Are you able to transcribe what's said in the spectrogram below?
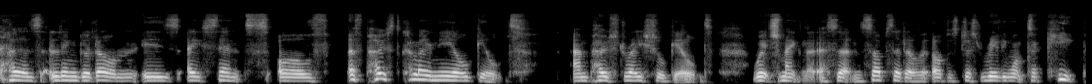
has lingered on is a sense of of post-colonial guilt and post-racial guilt, which make a certain subset of, of us just really want to keep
